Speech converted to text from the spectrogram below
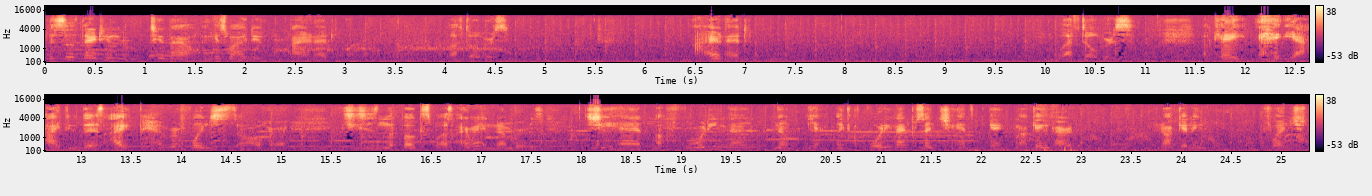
This is a 32 bow, and guess what I do? Iron Head. Leftovers. Iron leftovers. Okay, yeah, I do this. I power flinch stall her. She's using the focus blast. I ran numbers. She had a 49, no, yeah, like a 49% chance of getting, not getting powered, not getting flinched,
